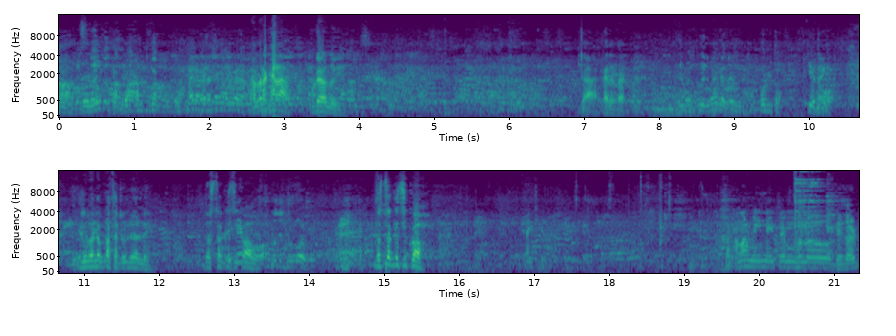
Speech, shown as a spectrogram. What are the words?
হ্যাঁ। আমরা খারাপ উড়ে লই যা থাক? জীবনের কথা টুলে লই দোস্ত কিছু। দোস্ত কিছু কও। আমার মেইন আইটেম হলো ডেজার্ট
